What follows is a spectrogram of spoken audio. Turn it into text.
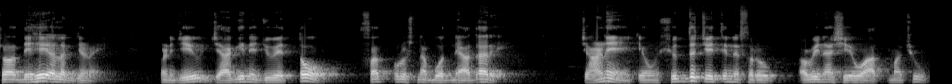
સ્વદેહે અલગ જણાય. પણ જીવ જાગીને જુએ તો સત્પુરુષના બોધને આધારે જાણે કે હું શુદ્ધ ચૈતન્ય સ્વરૂપ અવિનાશી એવો આત્મા છું.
